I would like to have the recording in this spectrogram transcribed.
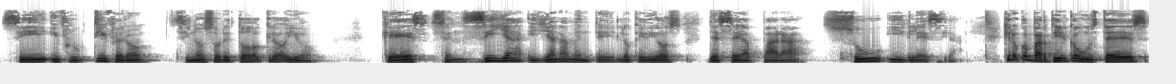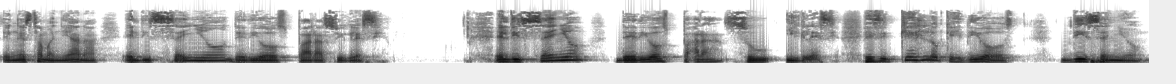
sí, y fructífero, sino sobre todo, creo yo, que es sencilla y llanamente lo que Dios desea para su iglesia. Quiero compartir con ustedes en esta mañana el diseño de Dios para su iglesia. El diseño de Dios para su iglesia. Es decir, ¿qué es lo que Dios diseñó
